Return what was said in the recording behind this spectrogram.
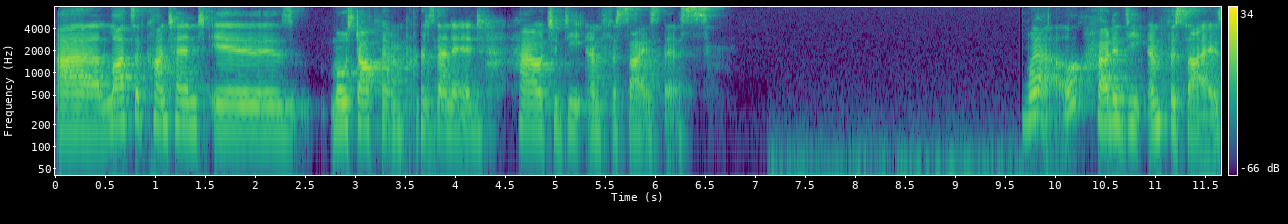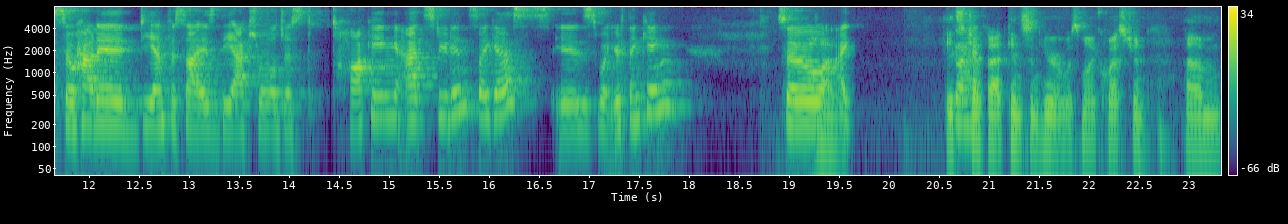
Uh, lots of content is most often presented. How to de-emphasize this? Well, how to de-emphasize? So how to de-emphasize the actual just talking at students, I guess, is what you're thinking. So Um, I, It's Jeff Atkinson here. It was my question. Um,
